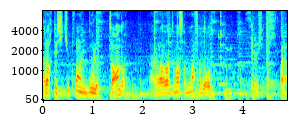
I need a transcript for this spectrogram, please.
Alors que si tu prends une boule tendre, elle aura tendance à moins faire de rebond. C'est logique. Voilà.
